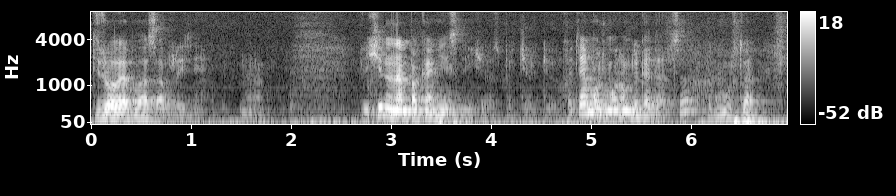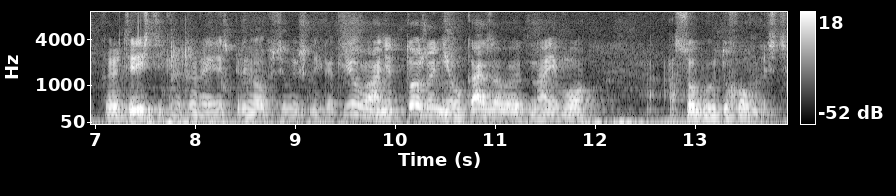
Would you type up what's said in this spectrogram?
тяжелая полоса в жизни. Причины нам пока не ясны, еще раз подчеркиваю. Хотя мы уже можем догадаться, потому что характеристики, которые здесь привел Всевышний как Йова, они тоже не указывают на его особую духовность.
